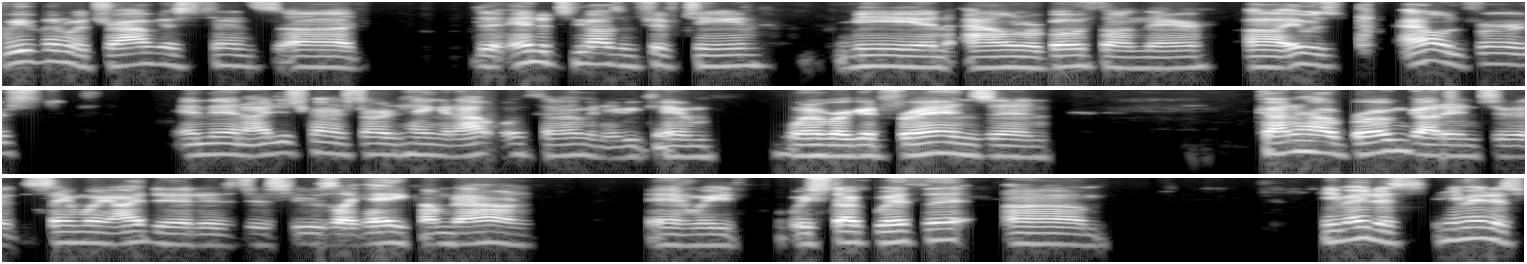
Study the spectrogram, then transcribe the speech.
we've been with Travis since uh, the end of 2015. Me and Alan were both on there. Uh, it was Alan first, and then I just kind of started hanging out with him, and he became one of our good friends. And kind of how Brogan got into it, the same way I did, is just he was like, "Hey, come down," and we we stuck with it. Um, he made us he made us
